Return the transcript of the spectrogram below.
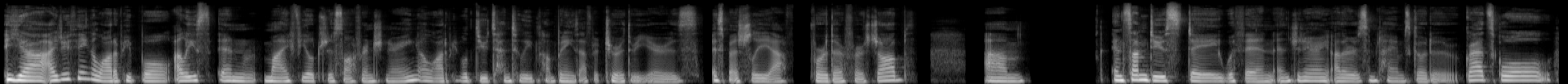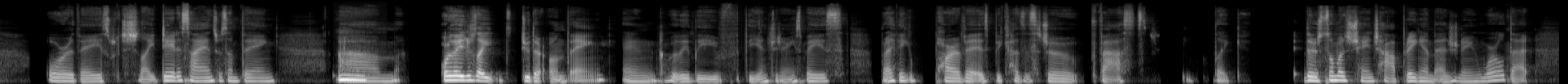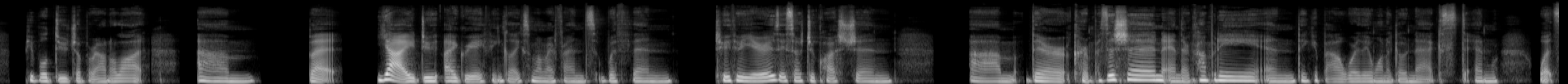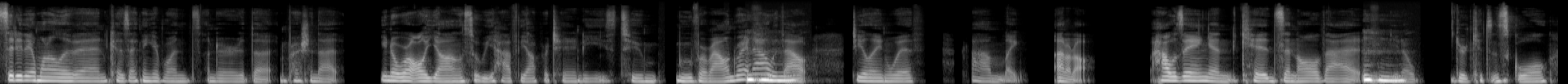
Yeah, I do think a lot of people, at least in my field, which is software engineering, a lot of people do tend to leave companies after two or three years, especially for their first jobs. Um, and some do stay within engineering. Others sometimes go to grad school, or they switch to like data science or something, Mhm. um, or they just like do their own thing and completely leave the engineering space. But I think part of it is because it's such a fast, like there's so much change happening in the engineering world that people do jump around a lot. Um, but yeah, I do. I agree. I think like some of my friends within two three years they start to question um, their current position and their company and think about where they want to go next and what city they want to live in. Because I think everyone's under the impression that you know we're all young, so we have the opportunities to move around right now Mhm. without dealing with um, like I don't know housing and kids and all that. And, you Mhm. know your kids in school.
